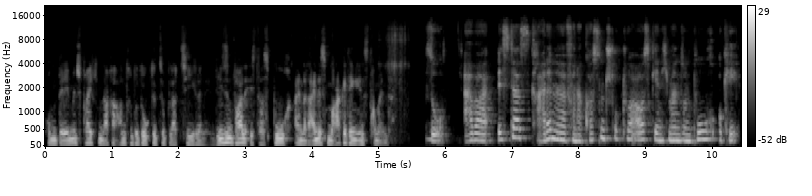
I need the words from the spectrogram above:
um dementsprechend nachher andere Produkte zu platzieren. In diesem Fall ist das Buch ein reines Marketinginstrument. So, aber ist das, gerade wenn wir von der Kostenstruktur ausgehen, ich meine, so ein Buch, okay,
